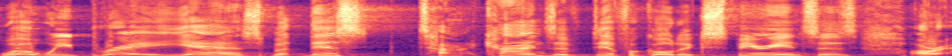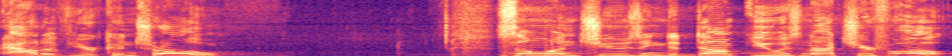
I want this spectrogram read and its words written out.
Well, we pray, yes, but this t- kinds of difficult experiences are out of your control. Someone choosing to dump you is not your fault.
